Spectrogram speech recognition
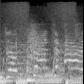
Dreams of Santa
